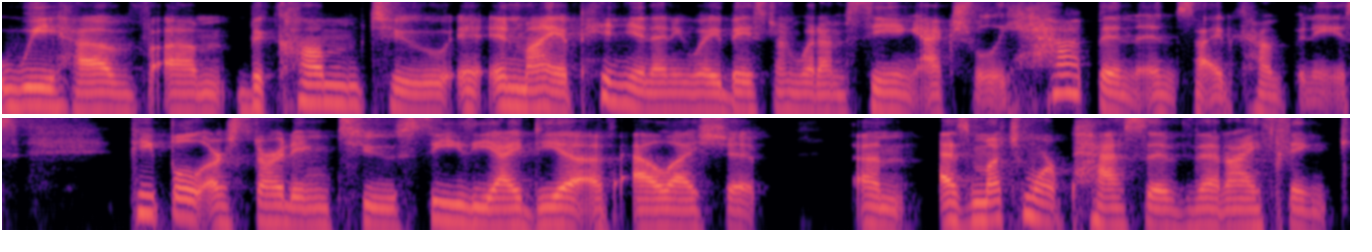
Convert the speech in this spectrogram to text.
we have um, become to in my opinion anyway based on what i'm seeing actually happen inside companies people are starting to see the idea of allyship um, as much more passive than I think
